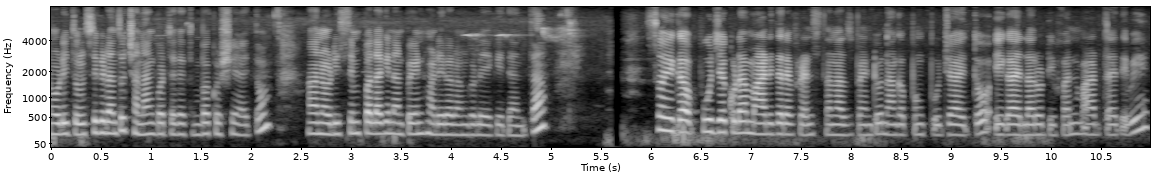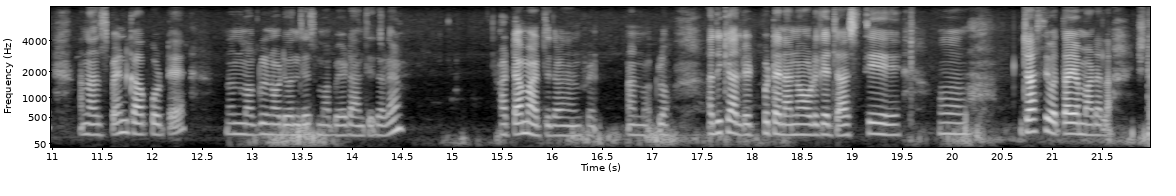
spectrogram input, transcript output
ನೋಡಿ, ತುಳಸಿ ಗಿಡ ಅಂತೂ ಚೆನ್ನಾಗಿ ಬರ್ತಿದೆ, ತುಂಬ ಖುಷಿ ಆಯಿತು. ನೋಡಿ ಸಿಂಪಲ್ಲಾಗಿ ನಾನು ಪೇಂಟ್ ಮಾಡಿರೋ ರಂಗೋಲಿ ಹೇಗಿದೆ ಅಂತ. ಸೊ ಈಗ ಪೂಜೆ ಕೂಡ ಮಾಡಿದ್ದಾರೆ ಫ್ರೆಂಡ್ಸ್ ನನ್ನ ಹಸ್ಬೆಂಡು ನಾಗಪ್ಪಂಗೆ ಪೂಜೆ ಆಯಿತು. ಈಗ ಎಲ್ಲರೂ ಟಿಫನ್ ಮಾಡ್ತಾಯಿದ್ದೀವಿ ನನ್ನ ಹಸ್ಬೆಂಡ್ಗೆ ಹಾಕ್ಕೊಟ್ಟೆ ನನ್ನ ಮಗಳು ನೋಡಿ ಒಂದೇ ಸಮ ಬೇಡ ಅಂತಿದ್ದಾಳೆ. ಹಠ ಮಾಡ್ತಿದ್ದಾಳೆ ನನ್ನ ಫ್ರೆಂಡ್ ನನ್ನ ಮಗಳು. ಅದಕ್ಕೆ ಅಲ್ಲಿ ಇಟ್ಬಿಟ್ಟೆ ನಾನು ಅವಳಿಗೆ ಜಾಸ್ತಿ ಜಾಸ್ತಿ ಒತ್ತಾಯ ಮಾಡಲ್ಲ. ಇಷ್ಟ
